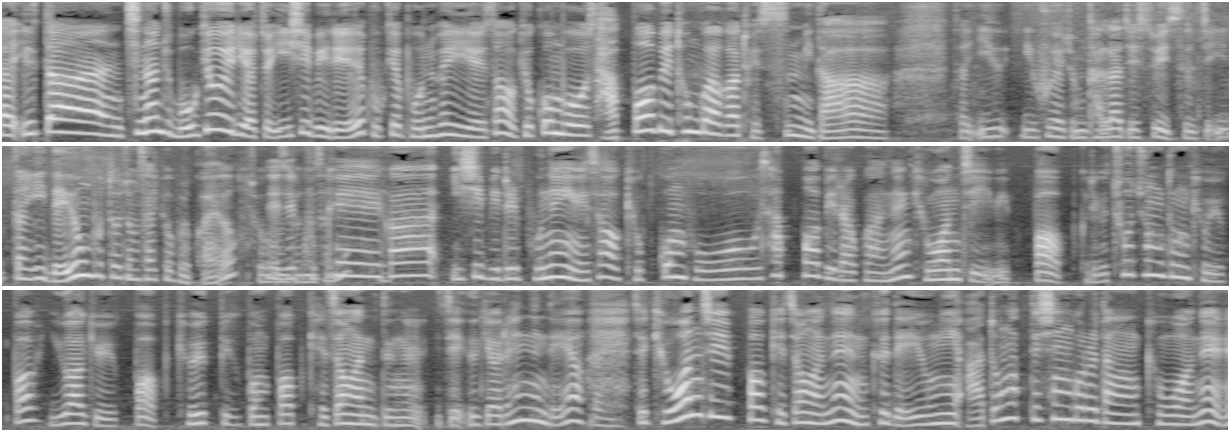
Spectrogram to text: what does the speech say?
자, 일단 지난주 목요일이었죠. 21일 국회 본회의에서 교권보호 4법이 통과가 됐습니다. 자, 이, 이후에 좀 달라질 수 있을지 일단 이 내용부터 좀 살펴볼까요? 네, 이제 국회가 네. 21일 본회의에서 교권보호사법이라고 하는 교원지휘법 그리고 초중등 교육법, 유아교육법, 교육비급원법 개정안 등을 이제 의결을 했는데요. 네. 이제 교원지휘법 개정안은 그 내용이 아동학대 신고를 당한 교원을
